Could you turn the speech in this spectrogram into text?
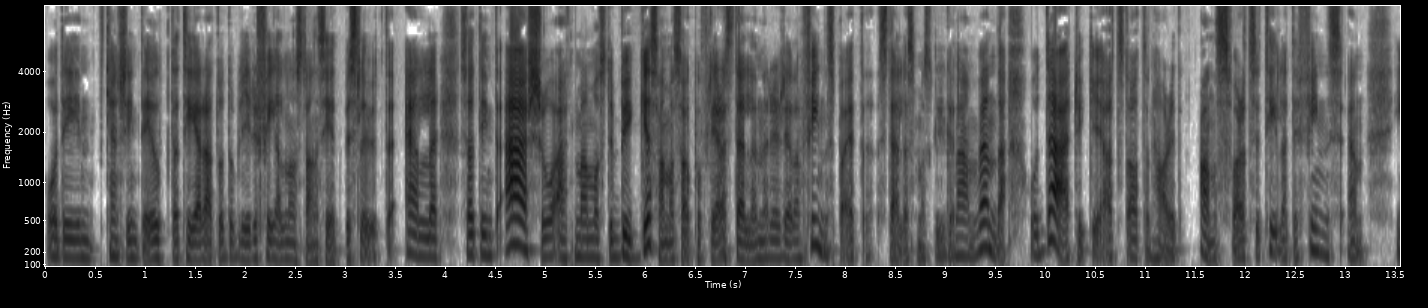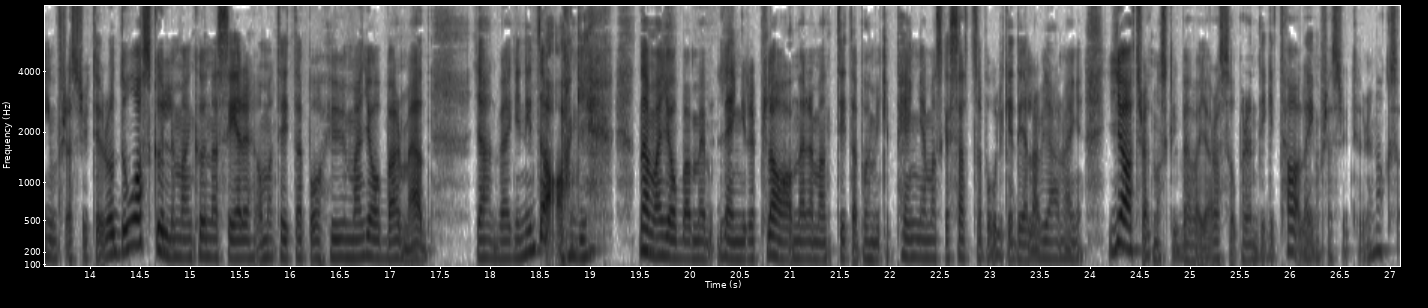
och det in, kanske inte är uppdaterat och då blir det fel någonstans i ett beslut. Eller så att det inte är så att man måste bygga samma sak på flera ställen när det redan finns på ett ställe som man skulle kunna använda. Och där tycker jag att staten har ett ansvar att se till att det finns en infrastruktur och då skulle man kunna se det om man tittar på hur man jobbar med järnvägen idag. När man jobbar med längre planer, när man tittar på hur mycket pengar man ska satsa på olika delar av järnvägen. Jag tror att man skulle behöva göra så på den digitala infrastrukturen också.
